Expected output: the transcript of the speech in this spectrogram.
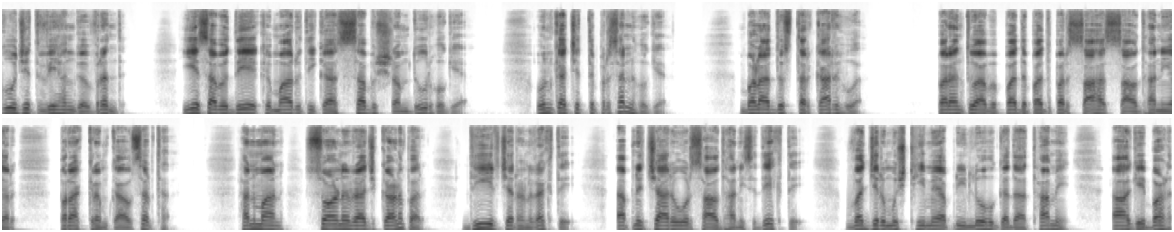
कूजित विहंग वृंद, ये सब देख मारुति का सब श्रम दूर हो गया। उनका चित्त प्रसन्न हो गया। बड़ा दुस्तर कार्य हुआ, परंतु अब पद पद पर साहस, सावधानी और पराक्रम का अवसर था। हनुमान स्वर्ण रजकर्ण पर धीर चरण रखते, अपने चारों ओर सावधानी से देखते वज्र मुष्ठी में अपनी लोह गदा थामे आगे बढ़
